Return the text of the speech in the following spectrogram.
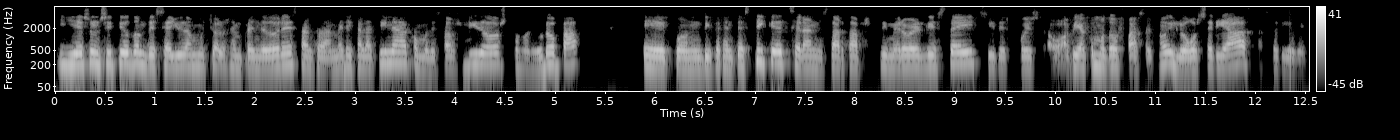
Y es un sitio donde se ayuda mucho a los emprendedores, tanto de América Latina como de Estados Unidos, como de Europa, eh, con diferentes tickets, eran startups primero early stage y después había como dos fases, ¿no? Y luego sería hasta serie B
